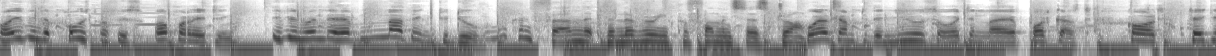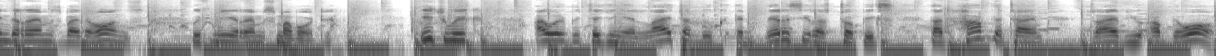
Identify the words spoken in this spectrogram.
Or even the post office operating even when they have nothing to do. Can you confirm that delivery performances dropped? Welcome to the new Sowetan Live podcast called Taking the Rams by the Horns with me, Rams Mabote. Each week, I will be taking a lighter look at very serious topics that half the time drive you up the wall.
